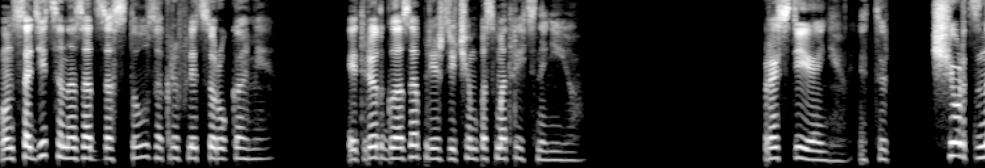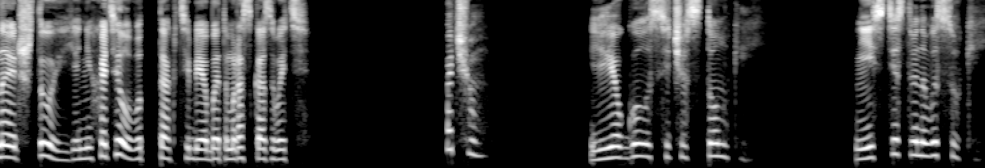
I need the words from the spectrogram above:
Он садится назад за стол, закрыв лицо руками и трёт глаза, прежде чем посмотреть на нее. «Прости, Аня, это черт знает что, и я не хотел вот так тебе об этом рассказывать». «О чем? Ее голос сейчас тонкий, неестественно высокий.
